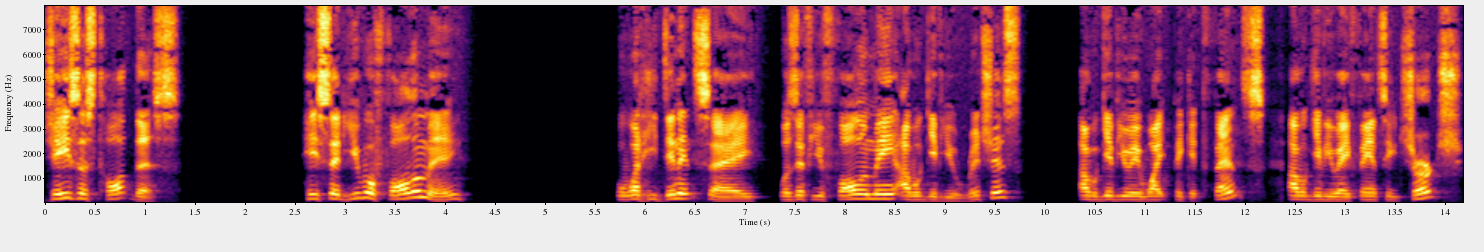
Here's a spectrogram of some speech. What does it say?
Jesus taught this. He said, You will follow me. But what he didn't say was, If you follow me, I will give you riches. I will give you a white picket fence. I will give you a fancy church.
